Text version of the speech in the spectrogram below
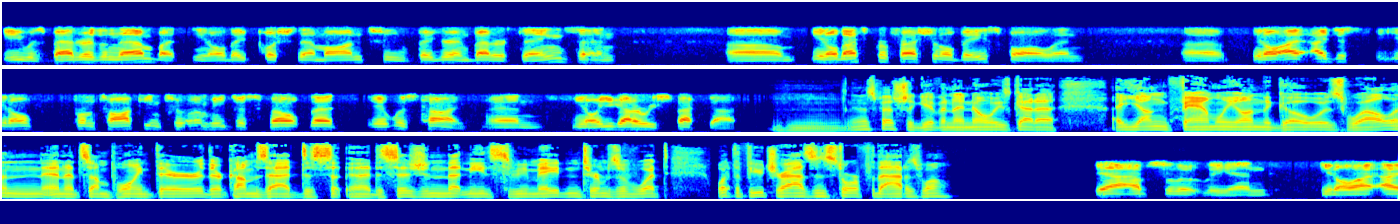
he was better than them, but you know they pushed them on to bigger and better things. And um, you know that's professional baseball, and uh, you know I, I just you know from talking to him, he just felt that it was time, and you know you got to respect that. Mm-hmm. Especially given I know he's got a, a young family on the go as well, and, and at some point there there comes that de- decision that needs to be made in terms of what, what the future has in store for that as well. Yeah, absolutely, and you know I, I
